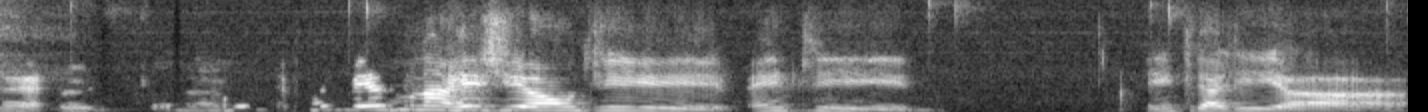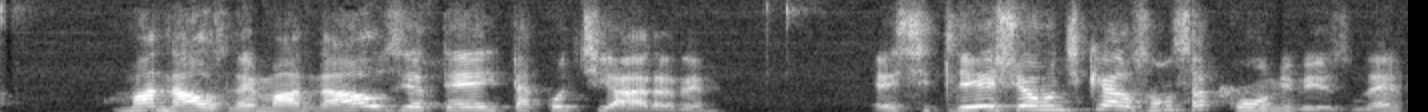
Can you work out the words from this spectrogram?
é. Foi mesmo na região de. Entre. Entre ali a. Manaus, né? Manaus e até Itacotiara, né? Esse trecho é onde que as onças comem mesmo, né?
